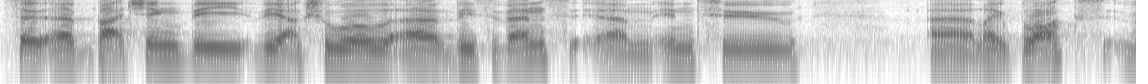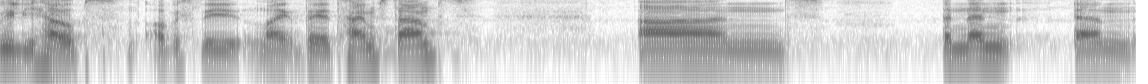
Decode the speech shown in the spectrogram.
so uh, batching the the actual uh, these events um, into uh, like blocks really helps. Obviously, like they're time stamped, and and then um,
